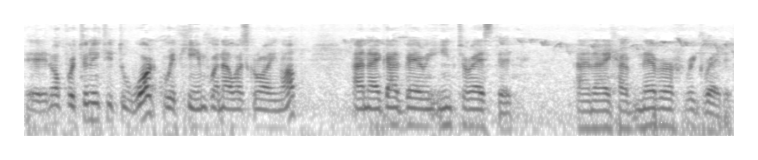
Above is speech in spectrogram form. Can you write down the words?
an opportunity to work with him when I was growing up, and I got very interested, and I have never regretted.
